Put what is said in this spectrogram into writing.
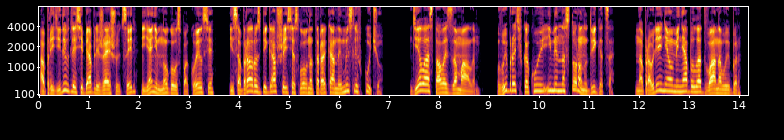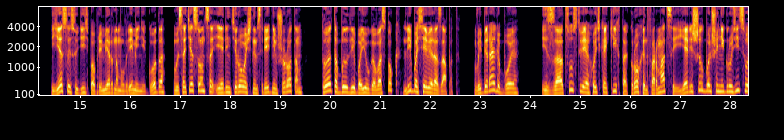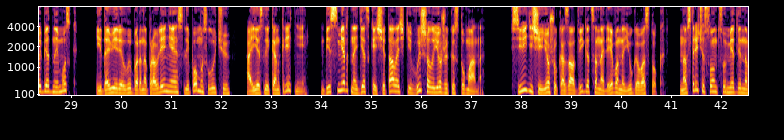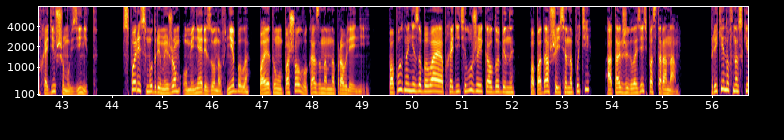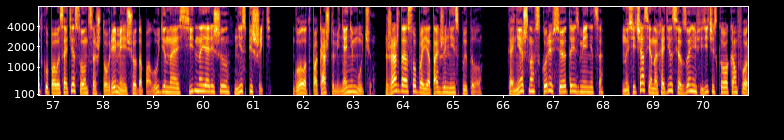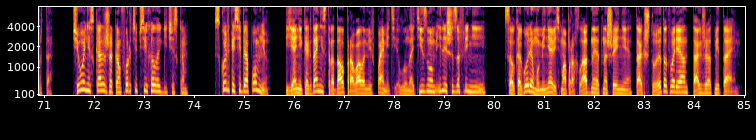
Определив для себя ближайшую цель, я немного успокоился и собрал разбегавшиеся словно тараканы мысли в кучу. Дело осталось за малым. Выбрать, в какую именно сторону двигаться. Направление у меня было два на выбор. Если судить по примерному времени года, высоте Солнца и ориентировочным средним широтам, то это был либо юго-восток, либо северо-запад. Выбирай любое. Из-за отсутствия хоть каких-то крох информации я решил больше не грузить свой бедный мозг и доверил выбор направления слепому случаю. А если конкретнее, бессмертной детской считалочке вышел ежик из тумана. Всевидящий еж указал двигаться налево на юго-восток, навстречу солнцу, медленно входившему в зенит. Спорить с мудрым ежом у меня резонов не было, поэтому пошел в указанном направлении. Попутно не забывая обходить лужи и колдобины, попадавшиеся на пути, а также глазеть по сторонам. Прикинув навскидку по высоте солнца, что время еще до полуденное, сильно я решил не спешить. Голод пока что меня не мучил. Жажды особо я также не испытывал. Конечно, вскоре все это изменится. Но сейчас я находился в зоне физического комфорта. Чего не скажешь о комфорте психологическом. Сколько себя помню, я никогда не страдал провалами в памяти, лунатизмом или шизофренией. С алкоголем у меня весьма прохладные отношения, так что этот вариант также отметаем.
